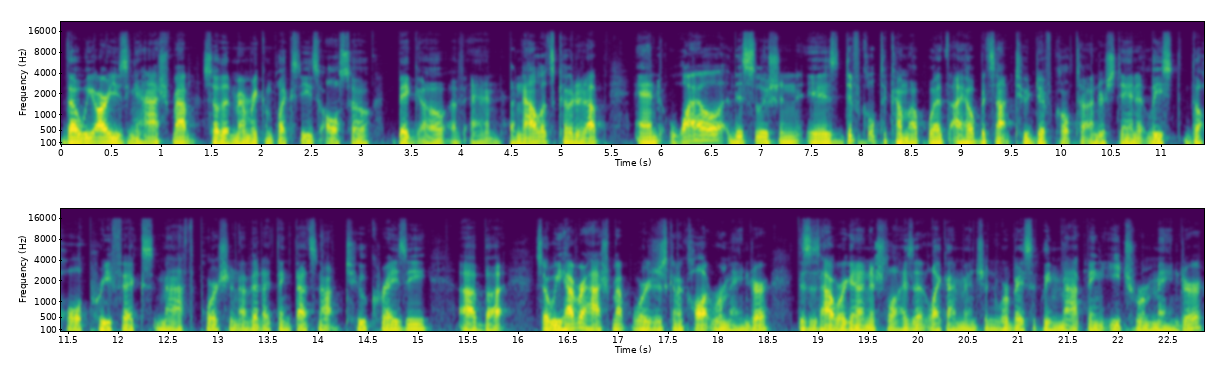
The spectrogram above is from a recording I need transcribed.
though we are using a hash map, so the memory complexity is also big O of n. So now let's code it up. And while this solution is difficult to come up with, I hope it's not too difficult to understand, at least the whole prefix math portion of it. I think that's not too crazy. Uh, but so we have our hash map. We're just going to call it remainder. This is how we're going to initialize it. Like I mentioned, we're basically mapping each remainder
